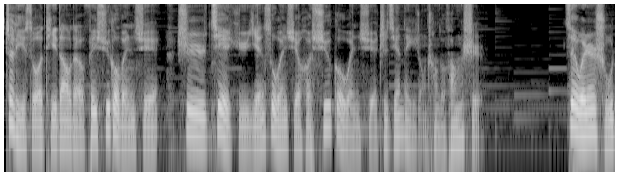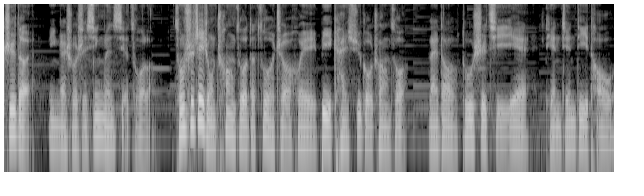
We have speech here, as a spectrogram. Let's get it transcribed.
这里所提到的非虚构文学，是介于严肃文学和虚构文学之间的一种创作方式。最为人熟知的，应该说是新闻写作了。从事这种创作的作者会避开虚构创作，来到都市企业、田间地头，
